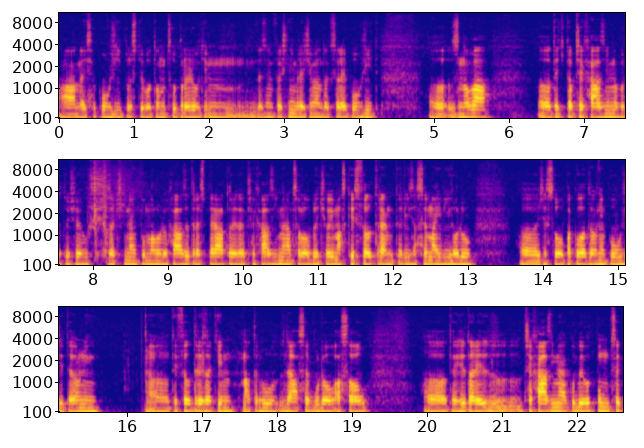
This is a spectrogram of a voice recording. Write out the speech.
a dají se použít prostě po tom, co projdou tím dezinfekčním režimem, tak se dají použít znova. Teďka přecházíme, protože už začínají pomalu docházet respirátory, tak přecházíme na celoobličové masky s filtrem, který zase mají výhodu, eh, že jsou opakovatelně použitelné. Eh, ty filtry zatím na trhu zdá se budou a jsou. Eh, takže tady přecházíme jakoby od pomůcek,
